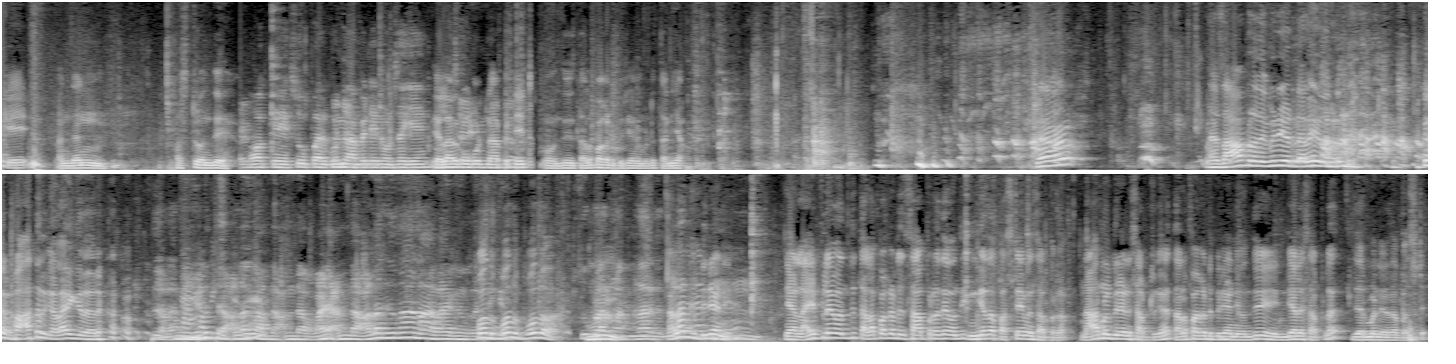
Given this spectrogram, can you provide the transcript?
ஓகே அண்ட் தென் ஃபர்ஸ்ட் வந்து Okay, super. Good appetite once again. எல்லாருக்கும் கூட்டின ஆப்பிட்டேட் வந்து தலப்பாக்கட்டு பிரியாணி மட்டும் தனியா. நான் சாப்பிட்றது வீடியோ எடுத்தாலே இவர் ஃபாதர் கலாய்க்கிறாரு. போதும் போதும் போதும். நல்லா இருக்கு பிரியாணி. என் லைஃப்ல வந்து தலப்பாக்கட்டு சாப்பிட்றதே வந்து இங்கே தான் ஃபஸ்ட் டைம் சாப்பிட்றேன். நார்மல் பிரியாணி சாப்பிட்ருக்கேன் தலப்பாக்கட்டு பிரியாணி வந்து இந்தியாவில சாப்பிடல ஜெர்மனியில் தான் first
